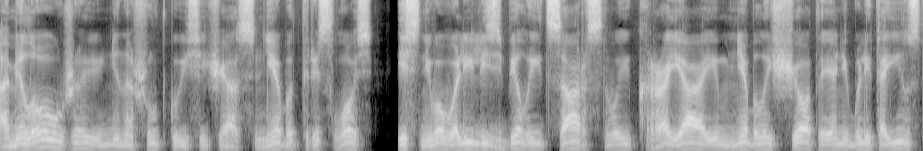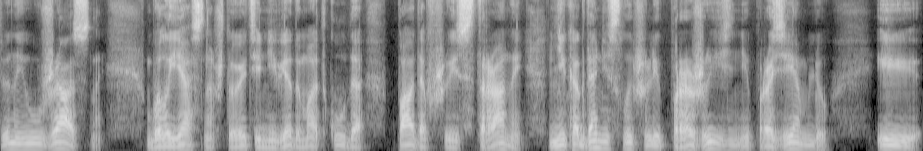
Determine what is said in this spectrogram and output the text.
А мело уже не на шутку и сейчас. Небо тряслось, и с него валились белые царства и края, им не было счета, и они были таинственны и ужасны. Было ясно, что эти неведомо откуда падавшие страны никогда не слышали про жизнь и про землю, и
